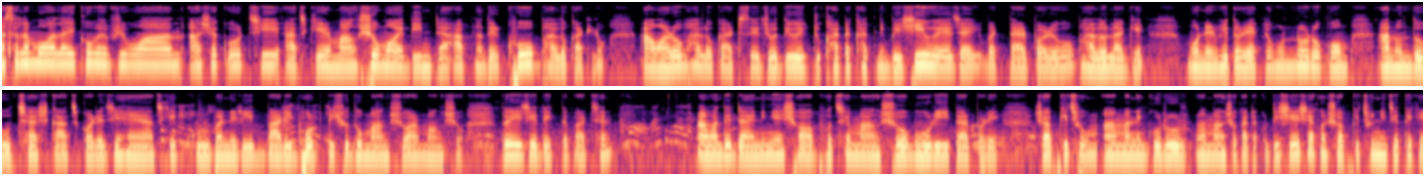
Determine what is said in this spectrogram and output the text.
আসসালামু আলাইকুম এভরিওয়ান, আশা করছি আজকের মাংসময় দিনটা আপনাদের খুব ভালো কাটলো। আমারও ভালো কাটছে, যদিও একটু খাটাখাটনি বেশি হয়ে যায় বাট তারপরেও ভালো লাগে। মনের ভেতরে একটা অন্যরকম আনন্দ, উচ্ছ্বাস কাজ করে যে হ্যাঁ আজকে কুরবানির ঈদ, বাড়ি ভর্তি শুধু মাংস আর মাংস। তো এই যে দেখতে পাচ্ছেন আমাদের ডাইনিংয়ে সব হচ্ছে মাংস, ভুড়ি, তারপরে সব কিছু মানে গরুর মাংস কাটাকুটি শেষ। এখন সব কিছু নিচে থেকে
